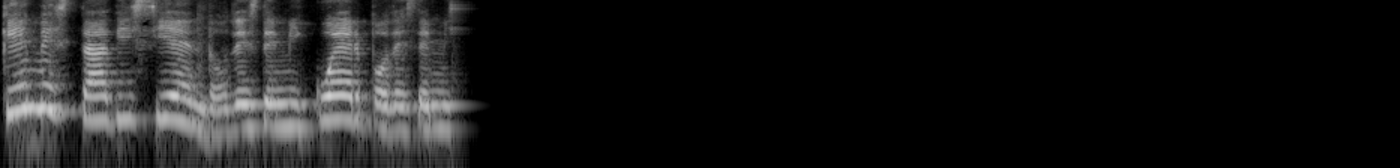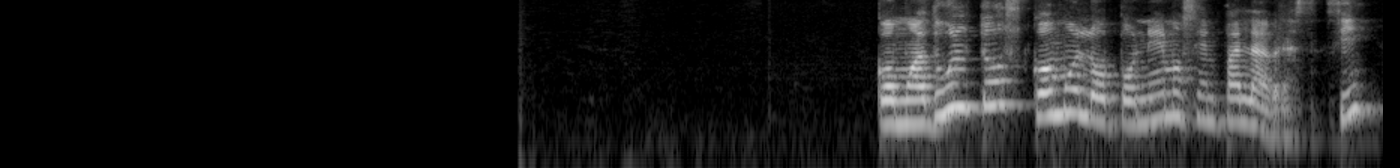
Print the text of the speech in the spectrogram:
¿Qué me está diciendo desde mi cuerpo, desde mi como adultos, ¿cómo lo ponemos en palabras? ¿Sí?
